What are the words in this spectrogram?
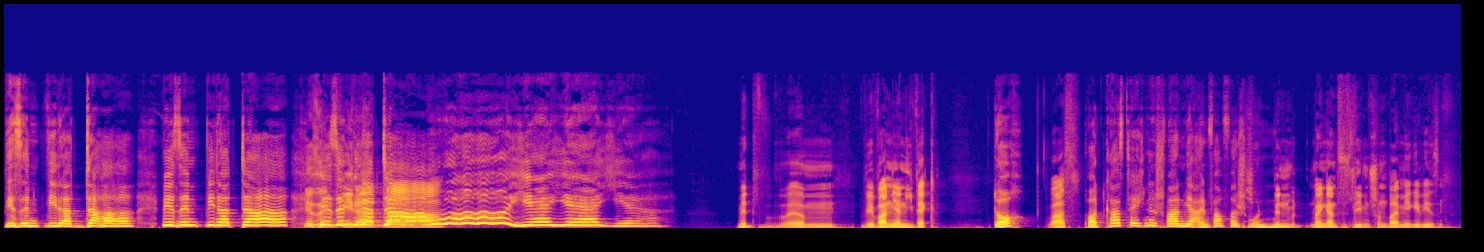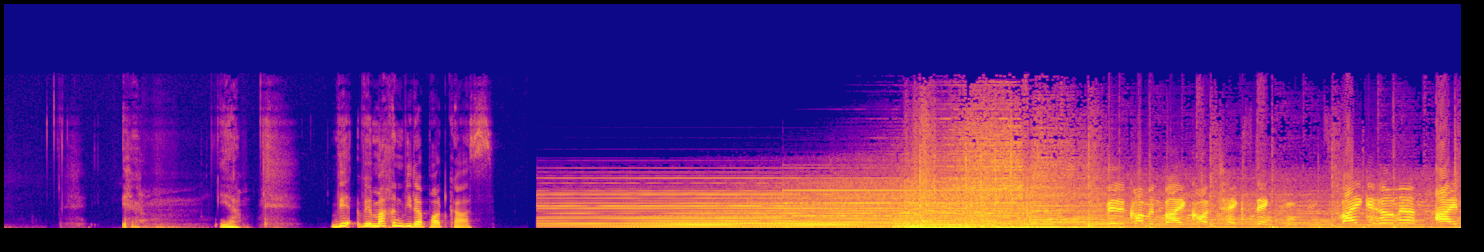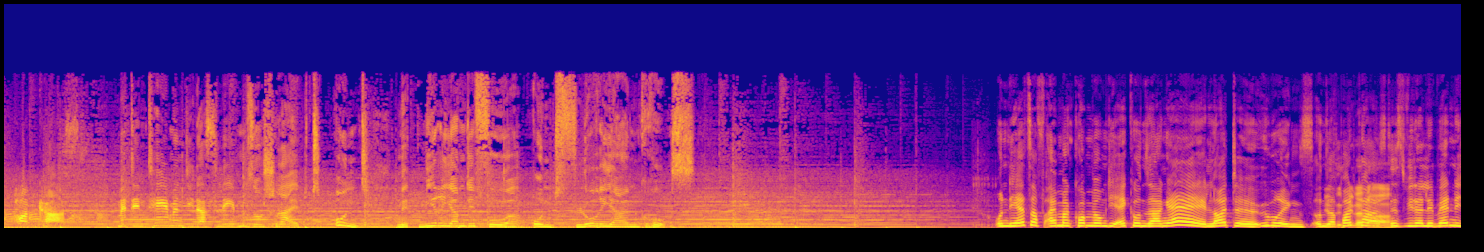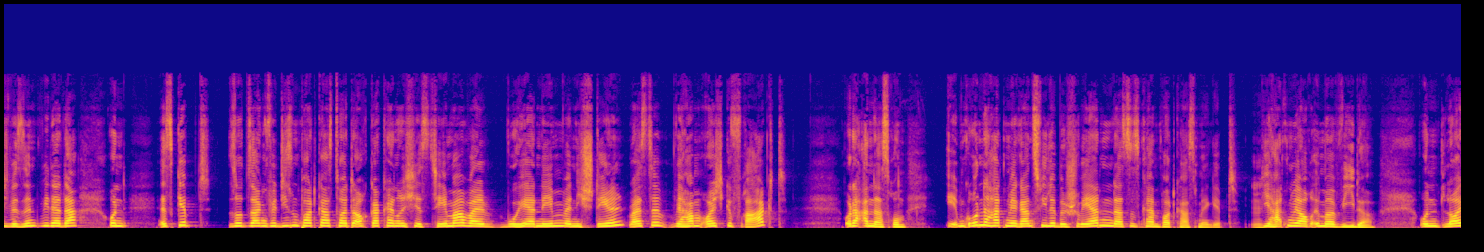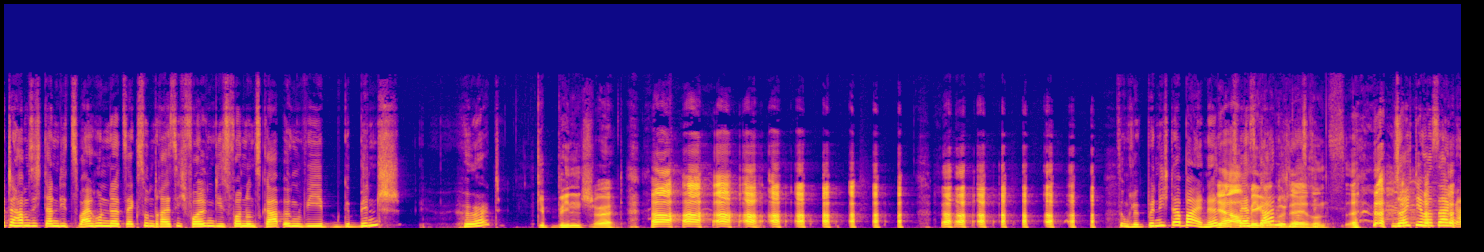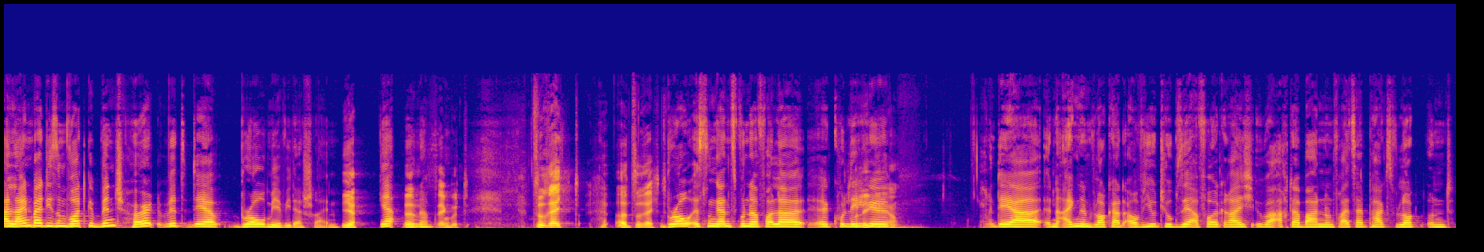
Wir sind wieder da, wir sind wieder da, Wir sind wieder da. Wow, yeah, yeah, yeah. Mit, ähm, wir waren ja nie weg. Doch, Was? podcast-technisch waren wir einfach verschwunden. Bin mit- mein ganzes Leben schon bei mir gewesen. ja. Wir, wir machen wieder Podcasts. Willkommen bei Kontext Denken. Zwei Gehirne, ein Podcast. Mit den Themen, die das Leben so schreibt. Und mit Miriam Devor und Florian Groß. Und jetzt auf einmal kommen wir um die Ecke und sagen, hey Leute, übrigens, unser wieder Podcast da. ist wieder lebendig, wir sind wieder da. Und es gibt sozusagen für diesen Podcast heute auch gar kein richtiges Thema, weil woher nehmen, wenn nicht stehlen? Weißt du, wir haben euch gefragt oder andersrum. Im Grunde hatten wir ganz viele Beschwerden, dass es keinen Podcast mehr gibt. Mhm. Die hatten wir auch immer wieder. Und Leute haben sich dann die 236 Folgen, die es von uns gab, irgendwie gebinge hört. Gebinge-Shirt. Zum Glück bin ich dabei, ne? Ja, wär's mega gar nicht gut, ey. Sonst, Soll ich dir was sagen? Allein bei diesem Wort gebinge hurt wird der Bro mir wieder schreiben. ja. Ja, sehr 100 gut. Zu Recht. Äh, zu Recht. Bro ist ein ganz wundervoller äh, Kollege, Kollege, ja. Der einen eigenen Vlog hat auf YouTube, sehr erfolgreich über Achterbahnen und Freizeitparks vloggt und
